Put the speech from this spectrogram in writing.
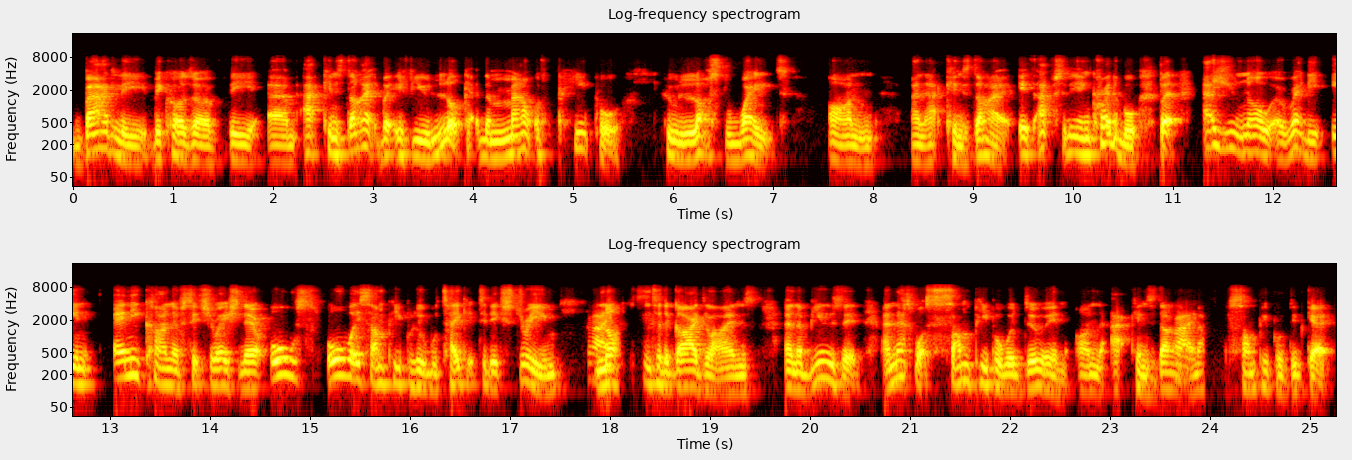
badly because of the um, Atkins diet. But if you look at the amount of people who lost weight on an Atkins diet, it's absolutely incredible. But as you know already, in any kind of situation, there are always, always some people who will take it to the extreme, right. not listen to the guidelines and abuse it. And that's what some people were doing on the Atkins diet. Right some people did get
